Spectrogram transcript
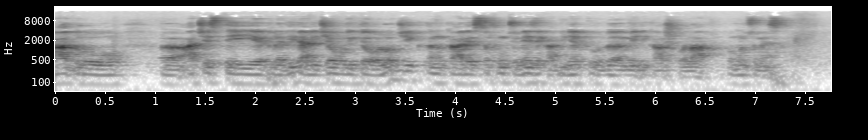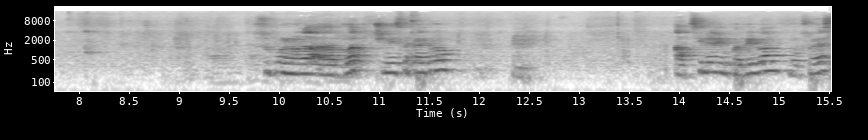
cadrul uh, acestei clădiri a Liceului Teologic în care să funcționeze cabinetul uh, medical școlar. Vă mulțumesc! Supunem la uh, vot. Cine este pentru? Abțineri împotrivă? Mulțumesc.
